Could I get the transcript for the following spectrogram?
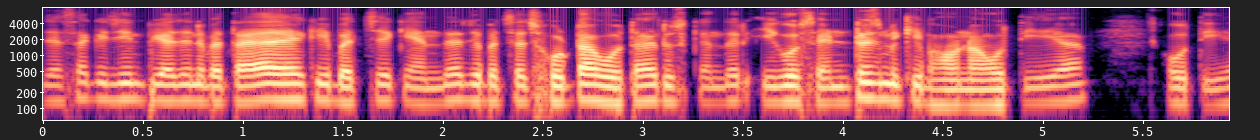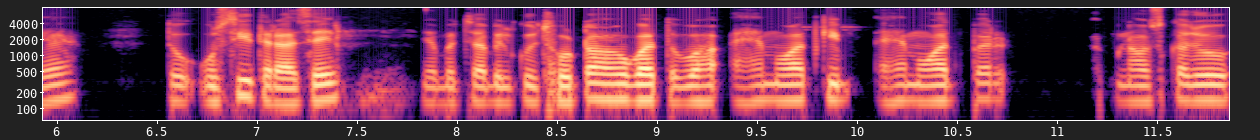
जैसा कि जीन पियाजे ने बताया है कि बच्चे के अंदर जब बच्चा छोटा होता है तो उसके अंदर ईगोसेंट्रिज्म की भावना होती है या होती है। तो उसी तरह से जब बच्चा बिल्कुल छोटा होगा तो वह अहमवाद की, अहमवाद पर अपना उसका जो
